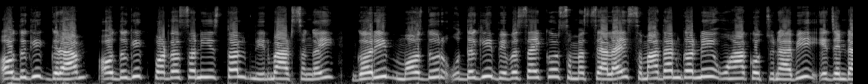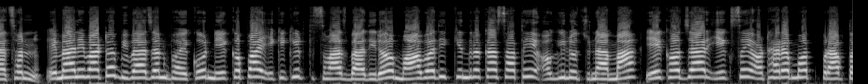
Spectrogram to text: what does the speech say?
औद्योगिक ग्राम औद्योगिक प्रदर्शनी स्थल निर्माणसँगै गरिब मजदुर उद्योगी व्यवसायको समस्यालाई समाधान गर्ने उहाँको चुनावी एजेन्डा छन्। एमालेबाट विभाजन भएको नेकपा एकीकृत समाजवादी र माओवादी केन्द्रका साथै अघिल्लो चुनावमा एक हजार एक सय अठार मत प्राप्त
